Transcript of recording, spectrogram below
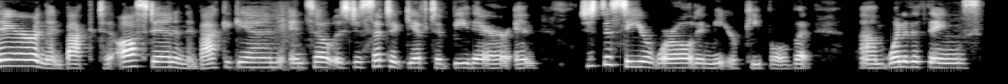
there and then back to austin and then back again and so it was just such a gift to be there and just to see your world and meet your people. But um, one of the things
